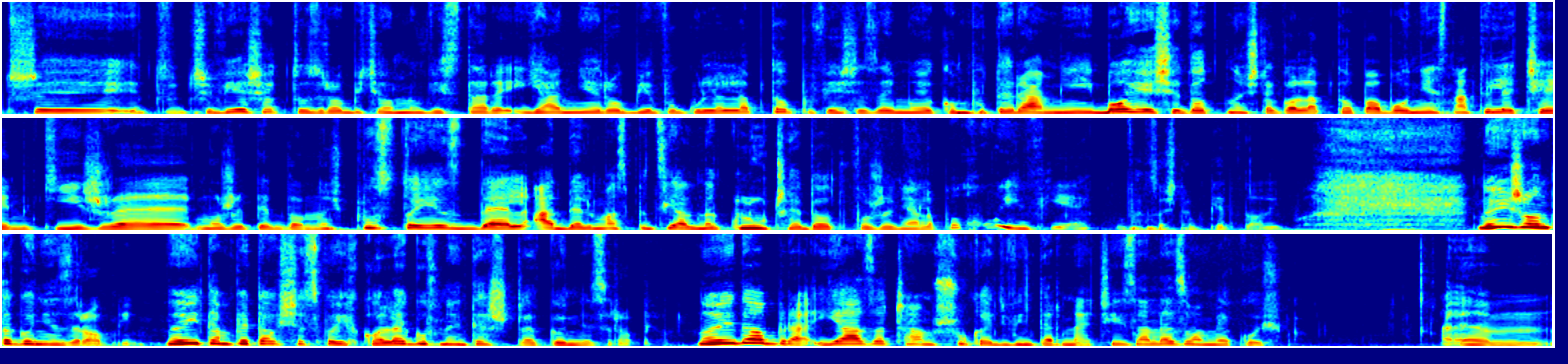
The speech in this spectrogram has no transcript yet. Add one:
czy, czy, czy, wiesz jak to zrobić? A on mówi, stary, ja nie robię w ogóle laptopów, ja się zajmuję komputerami i boję się dotknąć tego laptopa, bo on jest na tyle cienki, że może pierdolnąć. Plus to jest Dell, a Dell ma specjalne klucze do otworzenia laptopa. Chuj wie, coś tam pierdolił. No i że on tego nie zrobi. No i tam pytał się swoich kolegów, no i też tego nie zrobił. No i dobra, ja zaczęłam szukać w internecie i znalazłam jakąś um,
